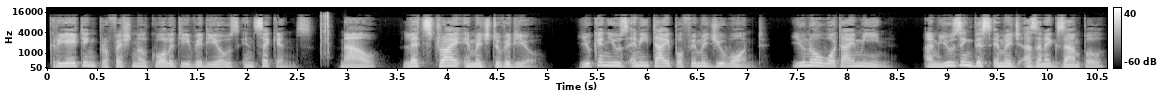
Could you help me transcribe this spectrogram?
creating professional quality videos in seconds. Now, let's try image to video. You can use any type of image you want. You know what I mean. I'm using this image as an example,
